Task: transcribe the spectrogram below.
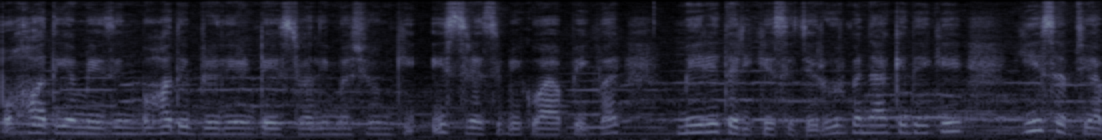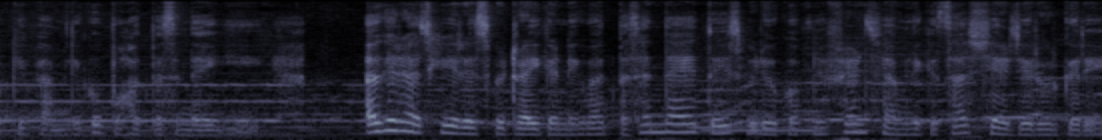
बहुत ही अमेजिंग बहुत ही ब्रिलियंट टेस्ट वाली मशरूम की इस रेसिपी को आप एक बार मेरे तरीके से ज़रूर बना के देखें। ये सब्ज़ी आपकी फैमिली को बहुत पसंद आएगी। अगर आज की रेसिपी ट्राई करने के बाद पसंद आए तो इस वीडियो को अपने फ्रेंड्स फैमिली के साथ शेयर ज़रूर करें।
